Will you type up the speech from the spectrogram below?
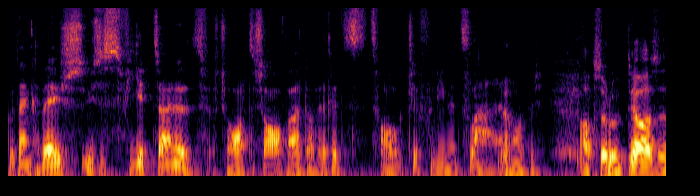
Ich denke, dann ist unser 14, das schwarze Schaf, wäre da vielleicht jetzt das Falsche für ihn zu lernen. Ja. Oder? Absolut, ja. Also,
